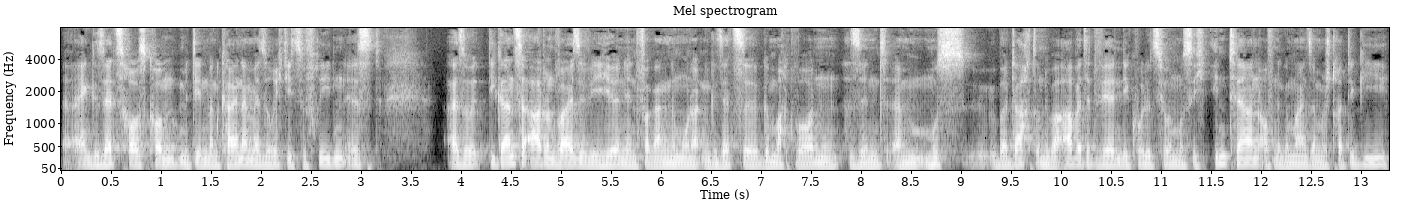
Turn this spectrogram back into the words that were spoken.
ein Gesetz rauskommt, mit dem man keiner mehr so richtig zufrieden ist. Also die ganze Art und Weise, wie hier in den vergangenen Monaten Gesetze gemacht worden sind, ähm, muss überdacht und überarbeitet werden. Die Koalition muss sich intern auf eine gemeinsame Strategie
